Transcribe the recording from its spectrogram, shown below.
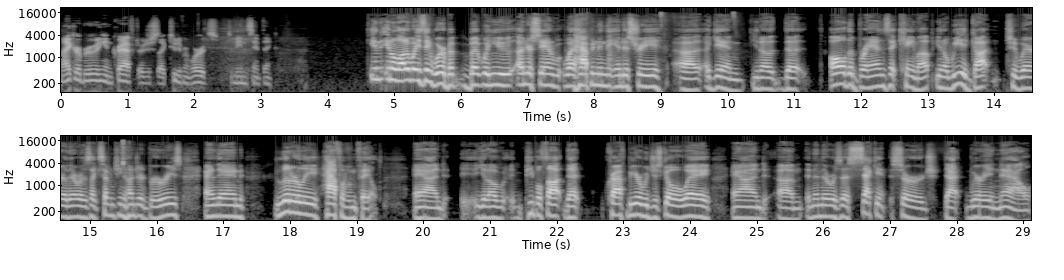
microbrewing and craft are just like two different words to mean the same thing. In in a lot of ways they were, but but when you understand what happened in the industry, uh, again, you know the all the brands that came up, you know, we had got to where there was like 1700 breweries and then literally half of them failed. And you know, people thought that craft beer would just go away and um, and then there was a second surge that we're in now,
